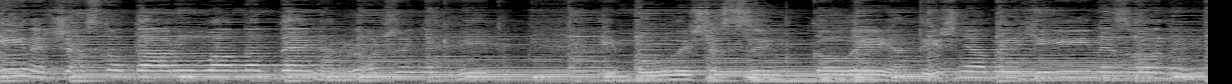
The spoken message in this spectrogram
і не часто дарував на день народження квіту. І були часи, коли я тижнями їй не дзвонив.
